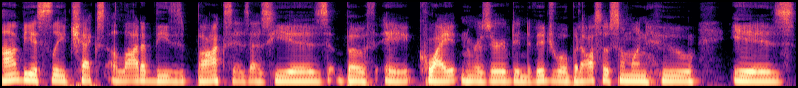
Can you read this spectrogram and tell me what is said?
obviously checks a lot of these boxes as he is both a quiet and reserved individual, but also someone who is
